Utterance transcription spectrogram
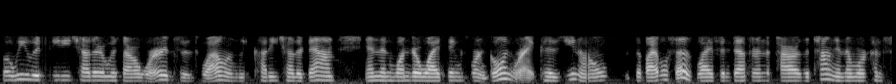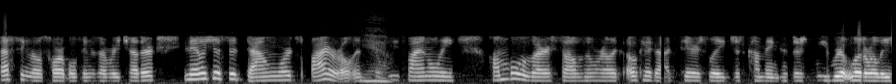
But we would beat each other with our words as well and we'd cut each other down and then wonder why things weren't going right. Because, you know, the Bible says life and death are in the power of the tongue. And then we're confessing those horrible things over each other. And it was just a downward spiral until yeah. we finally humbled ourselves and we're like, okay, God, seriously, just come in because we re- literally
